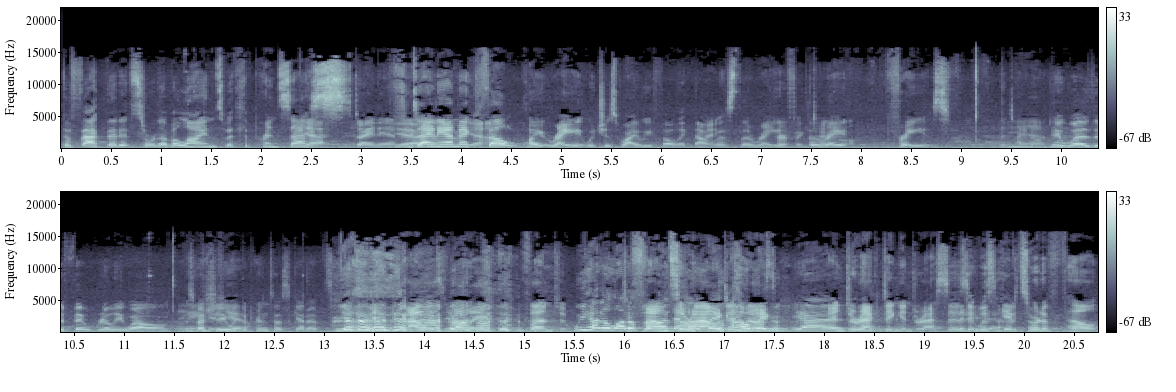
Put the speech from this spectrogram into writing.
the fact that it sort of aligns with the princess Yes, dynamic. Yeah. dynamic Yeah. felt quite right which is why we felt like that Right. was the right Perfect the title. right phrase the title It was. It fit really well, especially with the princess get-ups. that was really fun to we had a lot of fun flounce around helping, in helping those yeah and directing in dresses. It was it sort of felt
